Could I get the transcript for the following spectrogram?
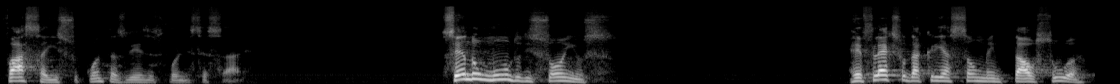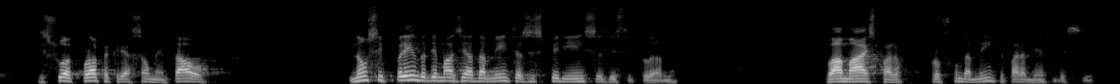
Faça isso quantas vezes for necessário. Sendo um mundo de sonhos, reflexo da criação mental sua, de sua própria criação mental, não se prenda demasiadamente às experiências deste plano. Vá mais para profundamente para dentro de si.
